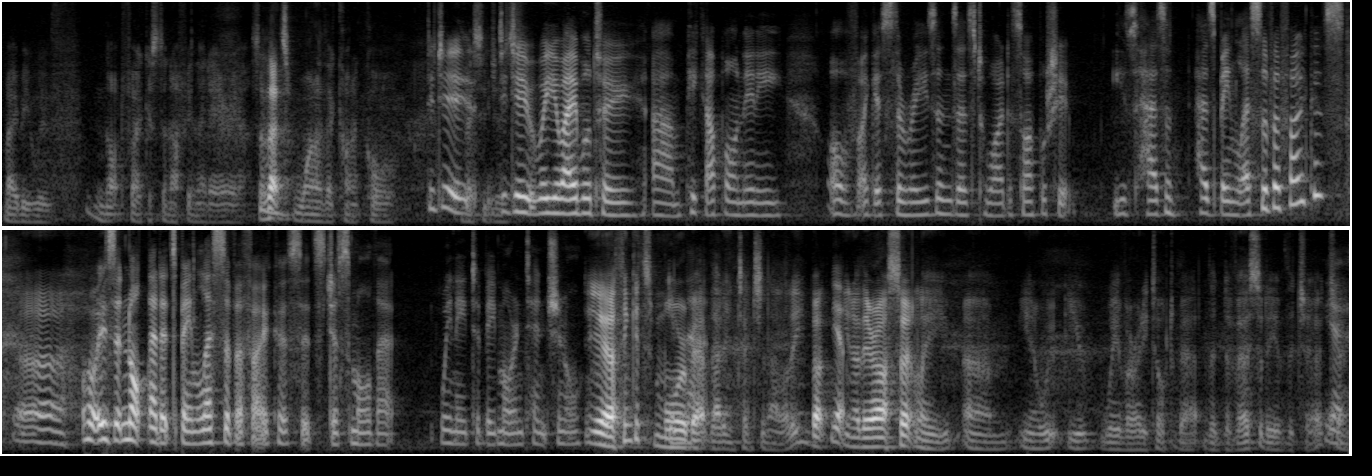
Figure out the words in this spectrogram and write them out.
maybe we've not focused enough in that area. Mm. So that's one of the kind of core. Did you messages. did you were you able to um, pick up on any of I guess the reasons as to why discipleship is hasn't has been less of a focus, Uh, or is it not that it's been less of a focus? It's just more that we need to be more intentional. Yeah, I think it's more in about that intentionality. But Yep. you know, there are certainly, um, you know, we, you, we've already talked about the diversity of the church, Yeah. and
